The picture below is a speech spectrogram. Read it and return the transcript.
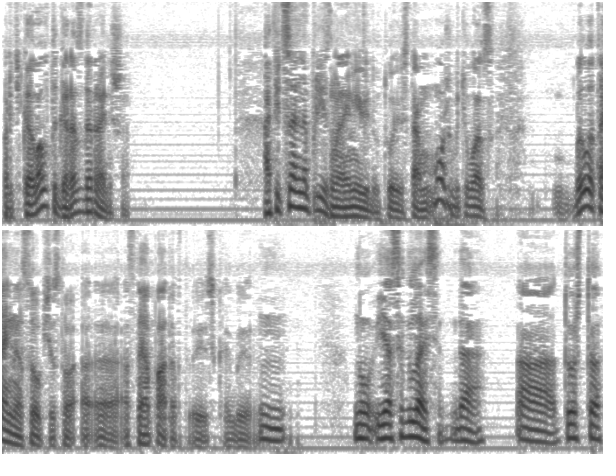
Практиковал ты гораздо раньше. Официально признано, я имею в виду. То есть там, может быть, у вас было тайное сообщество а, а, остеопатов, то есть как бы... Ну, я согласен, да. А, то, что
